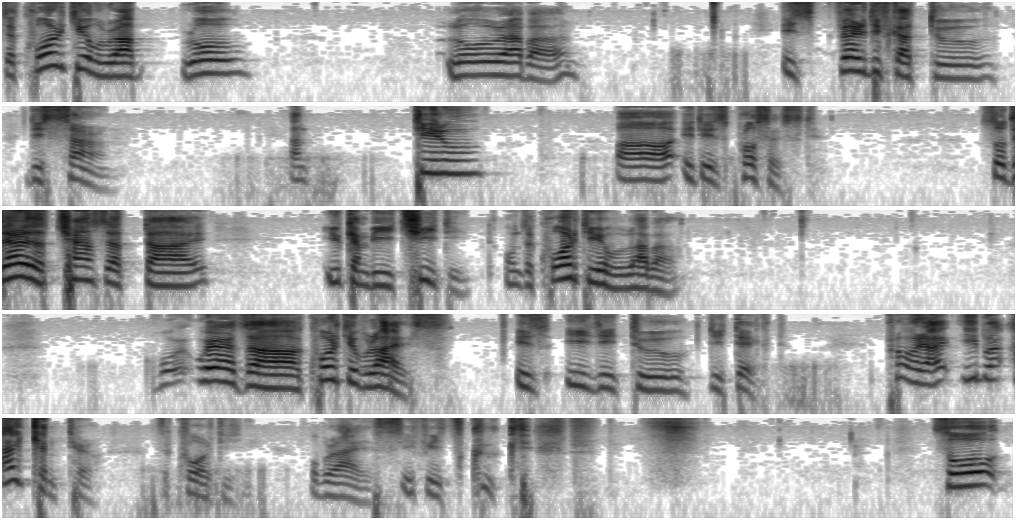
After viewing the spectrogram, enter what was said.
The quality of rub- raw, raw rubber is very difficult to discern until uh, it is processed. So there is a chance that uh, you can be cheated on the quality of rubber. Whereas the quality of rice is easy to detect. Probably I, even I can tell the quality of rice if it's cooked. so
